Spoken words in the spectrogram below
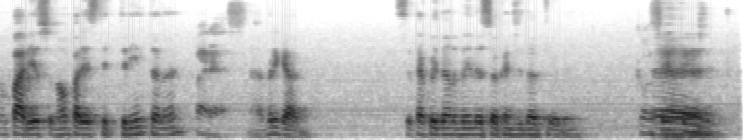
Não pareço, não, parece ter 30, né? Parece. Ah, obrigado. Você está cuidando bem da sua candidatura. Com certeza. É...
